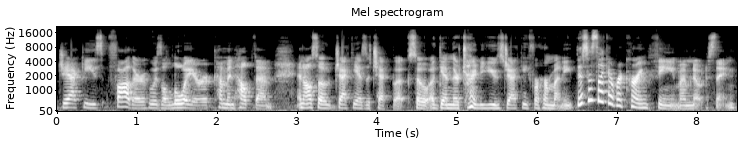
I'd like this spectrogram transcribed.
Jackie's father, who is a lawyer, come and help them. And also, Jackie has a checkbook. So, again, they're trying to use Jackie for her money. This is like a recurring theme I'm noticing.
